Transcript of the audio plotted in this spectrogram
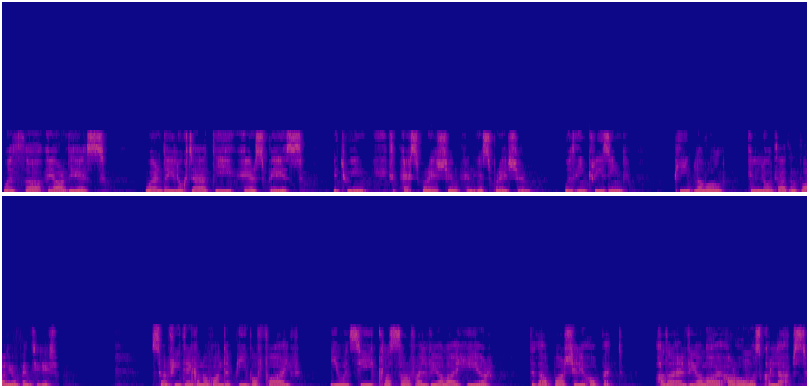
with uh, ARDS, where they looked at the airspace between expiration and inspiration with increasing PEEP level in low tidal volume ventilation. So if you take a look on the PEEP of 5, you would see cluster of alveoli here that are partially opened. Other alveoli are almost collapsed.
